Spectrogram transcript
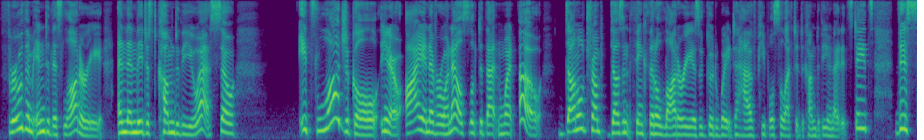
throw them into this lottery, and then they just come to the US. So it's logical, you know, I and everyone else looked at that and went, oh, Donald Trump doesn't think that a lottery is a good way to have people selected to come to the United States. This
